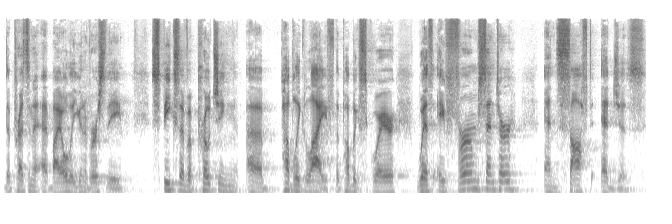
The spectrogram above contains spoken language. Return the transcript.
the president at Biola University, speaks of approaching uh, public life, the public square, with a firm center and soft edges.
